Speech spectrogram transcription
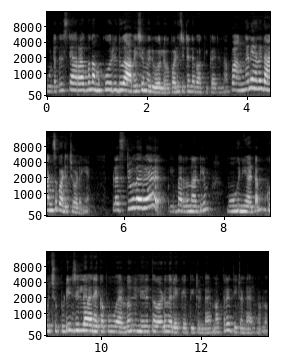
കൂട്ടത്തിൽ സ്റ്റാർ ആകുമ്പോൾ നമുക്ക് ഒരു ഇത് ആവേശം വരുമല്ലോ പഠിച്ചിട്ട് തന്നെ ബാക്കി കാര്യം അപ്പോൾ അങ്ങനെയാണ് ഡാൻസ് പഠിച്ചു തുടങ്ങിയത് പ്ലസ് ടു വരെ ഭരതനാട്യം മോഹിനിയാട്ടം കുച്ചിപ്പുടി ജില്ല വരെയൊക്കെ പോകുമായിരുന്നു ജില്ലയിൽ തേർഡ് വരെയൊക്കെ എത്തിയിട്ടുണ്ടായിരുന്നു. അത്ര എത്തിയിട്ടുണ്ടായിരുന്നുള്ളൂ.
